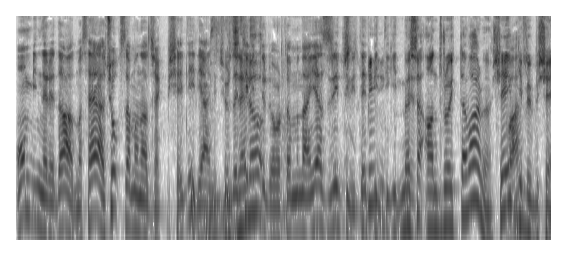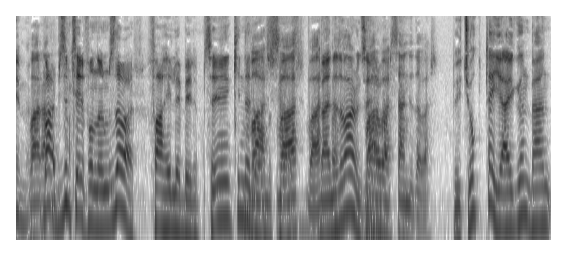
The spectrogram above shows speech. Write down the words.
10 bin lira dağılması herhalde çok zaman alacak bir şey değil. Yani şurada Zelo- Twitter ortamından yaz retweet et bitti gitti. Mesela Android'de var mı? Şey Var. gibi bir şey mi? var, var bizim telefonlarımızda var. Fahir'le benim. Seninkinde de var, olması var, lazım. var. Bende de var mı Var Zelo? var sende de var. Ve çok da yaygın ben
